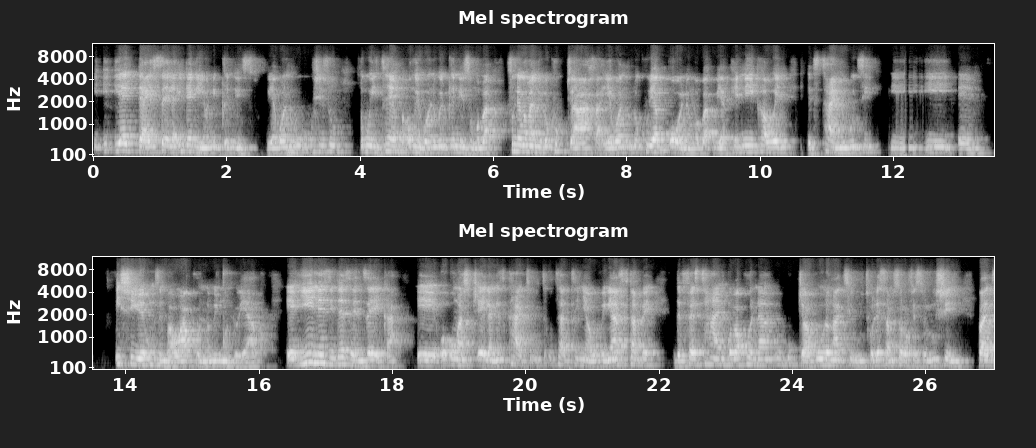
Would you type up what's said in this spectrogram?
iyayidayisela into engeyona iqiniso uyabona ushisa ukuyithemba ongekona kweqiniso ngoba kufuneka manje lokhu ukujaha yabona lokhu uyakubona ngoba uyaphenika when it's time ukuthi ishiye umzimba wakho noma ingqondo yakho. Um yini izinto ezenzeka um ongasitshela ngesikhathi uthathe inyawo? Bengiyazi mhlampe the first time kwaba khona ukujabula ngathi uthole some sort of a solution but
